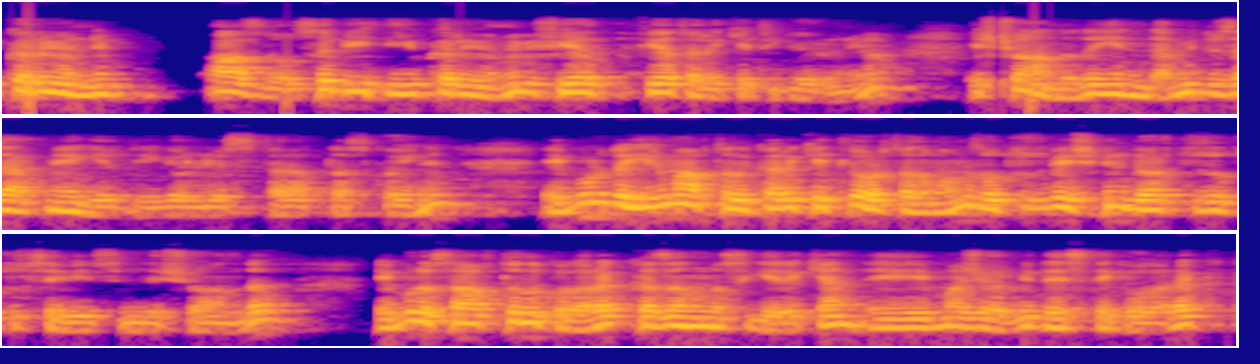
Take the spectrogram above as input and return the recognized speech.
yukarı yönlü az da olsa bir yukarı yönlü bir fiyat, fiyat hareketi görünüyor. E şu anda da yeniden bir düzeltmeye girdiği görülüyor Star Atlas Coin'in. E burada 20 haftalık hareketli ortalamamız 35.430 seviyesinde şu anda. E burası haftalık olarak kazanılması gereken e, majör bir destek olarak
